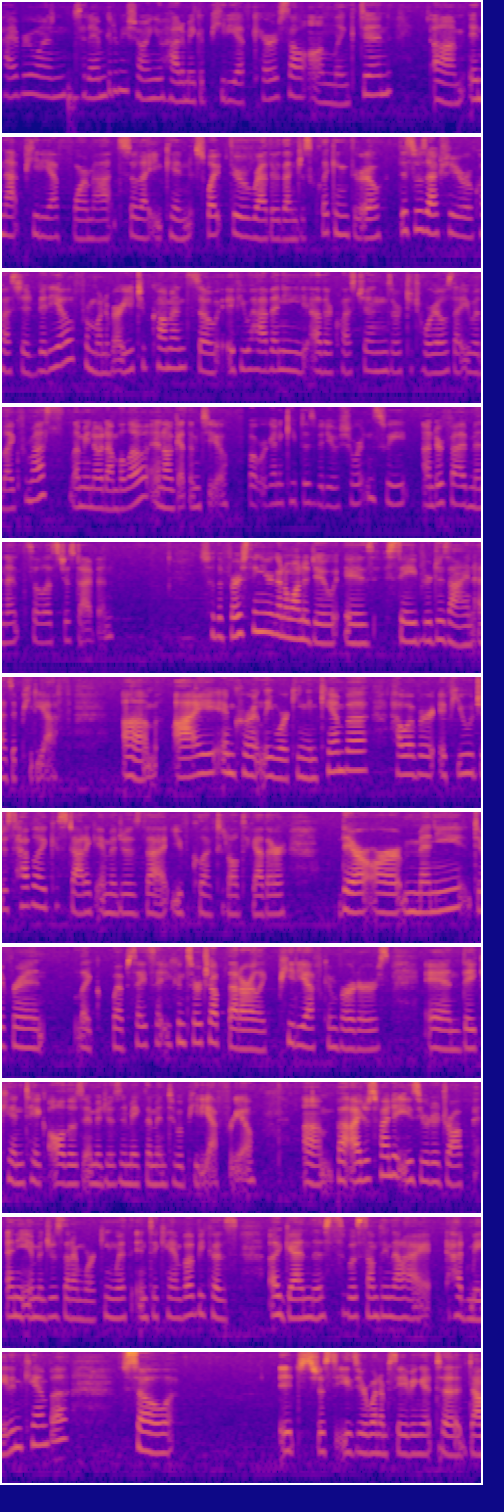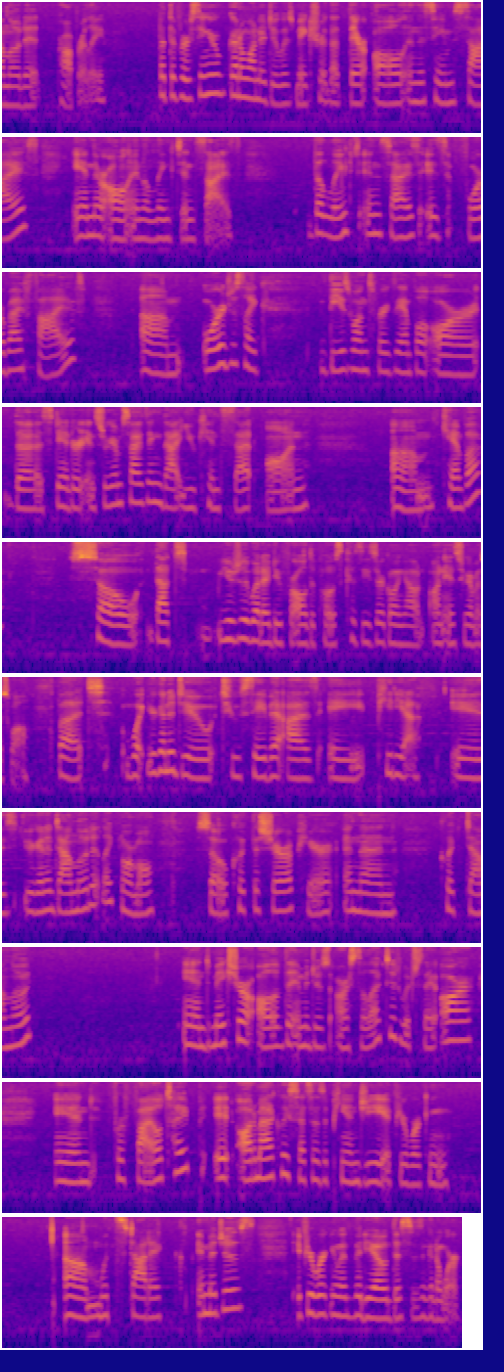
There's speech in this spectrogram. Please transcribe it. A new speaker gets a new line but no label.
Hi everyone, today I'm going to be showing you how to make a PDF carousel on LinkedIn um, in that PDF format so that you can swipe through rather than just clicking through. This was actually a requested video from one of our YouTube comments, so if you have any other questions or tutorials that you would like from us, let me know down below and I'll get them to you. But we're going to keep this video short and sweet, under five minutes, so let's just dive in. So the first thing you're going to want to do is save your design as a PDF. Um, I am currently working in Canva. However, if you just have like static images that you've collected all together, there are many different like websites that you can search up that are like PDF converters, and they can take all those images and make them into a PDF for you. Um, but I just find it easier to drop any images that I'm working with into Canva because, again, this was something that I had made in Canva. So it's just easier when I'm saving it to download it properly. But the first thing you're going to want to do is make sure that they're all in the same size and they're all in a LinkedIn size. The LinkedIn size is 4 by 5 um, or just like these ones, for example, are the standard Instagram sizing that you can set on um, Canva. So that's usually what I do for all the posts because these are going out on Instagram as well. But what you're going to do to save it as a PDF is you're going to download it like normal. So click the share up here and then click download. And make sure all of the images are selected, which they are. And for file type, it automatically sets as a PNG if you're working um, with static images. If you're working with video, this isn't going to work.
